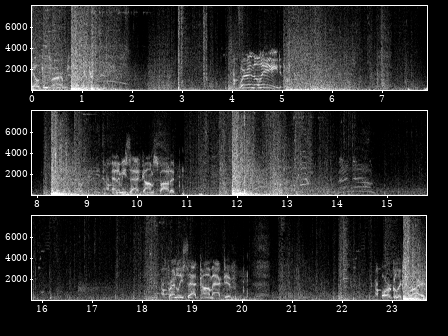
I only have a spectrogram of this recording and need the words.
Kill confirmed. We're in the lead! Enemy SATCOM spotted. Friendly SATCOM active. Oracle expired.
